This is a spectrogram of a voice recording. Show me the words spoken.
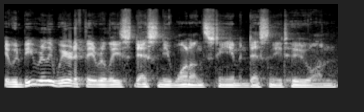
it would be really weird if they released Destiny One on Steam and Destiny Two on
